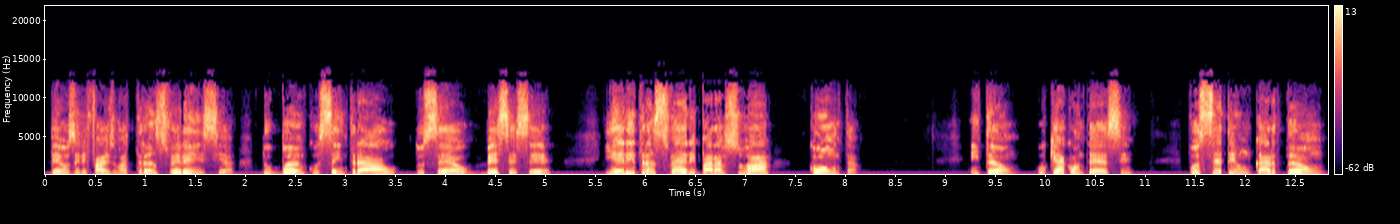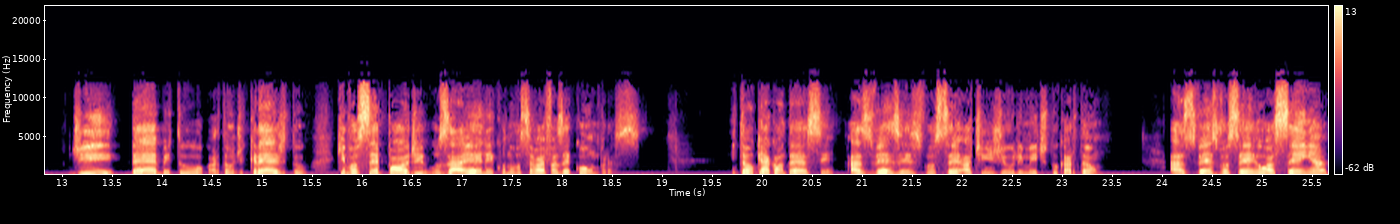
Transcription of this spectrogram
Deus ele faz uma transferência do Banco Central do Céu, BCC, e ele transfere para a sua conta. Então, o que acontece? Você tem um cartão de débito ou cartão de crédito que você pode usar ele quando você vai fazer compras. Então o que acontece? Às vezes você atingiu o limite do cartão. Às vezes você errou a senha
